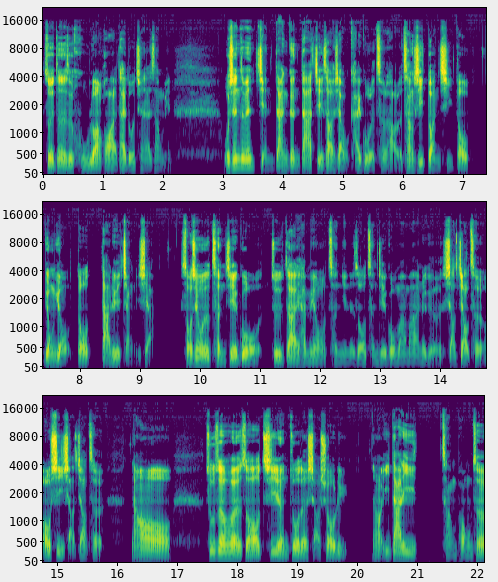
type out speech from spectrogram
所以真的是胡乱花了太多钱在上面。我先这边简单跟大家介绍一下我开过的车好了，长期、短期都拥有，都大略讲一下。首先，我就承接过，就是在还没有成年的时候，承接过妈妈的那个小轿车，欧系小轿车。然后出社会的时候，七人座的小修旅，然后意大利敞篷车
